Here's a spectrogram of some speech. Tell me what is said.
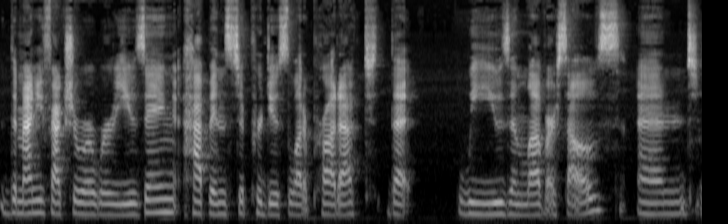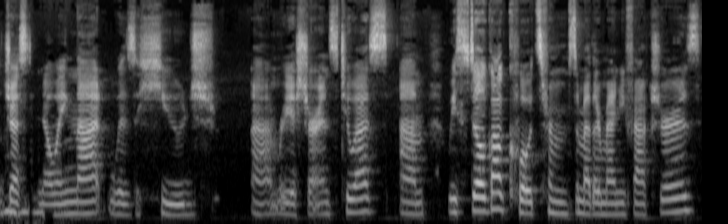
the manufacturer we're using happens to produce a lot of product that we use and love ourselves and just mm-hmm. knowing that was a huge um, reassurance to us um, we still got quotes from some other manufacturers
